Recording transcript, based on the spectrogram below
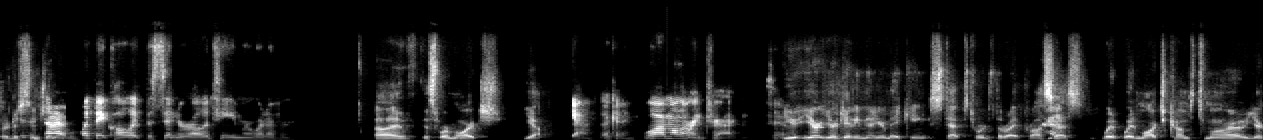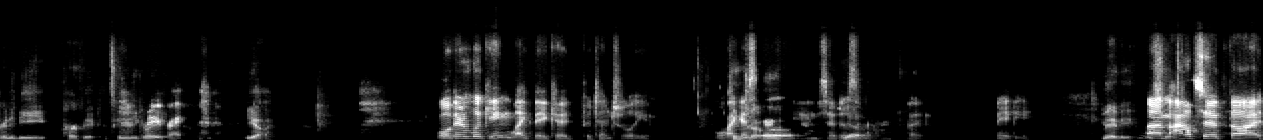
or just Isn't in general. What they call like the Cinderella team or whatever. Uh, if this were March, yeah. Yeah. Okay. Well, I'm on the right track. So. You, are you're, you're getting there. You're making steps towards the right process. when, when March comes tomorrow, you're going to be perfect. It's going to be great. Right. Yeah. Well, they're looking like they could potentially. Well, I guess uh, so doesn't yeah. matter, but maybe. Maybe. We'll um, I also thought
